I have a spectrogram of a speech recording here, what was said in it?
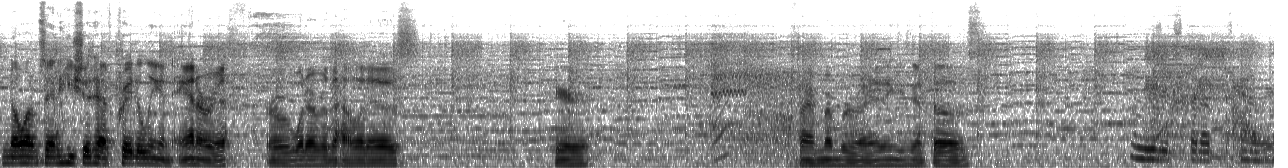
You know what I'm saying? He should have Cradily and Anorith or whatever the hell it is. Here. If I remember right, I think he's got those. The music's sped up. It's kind of weird.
